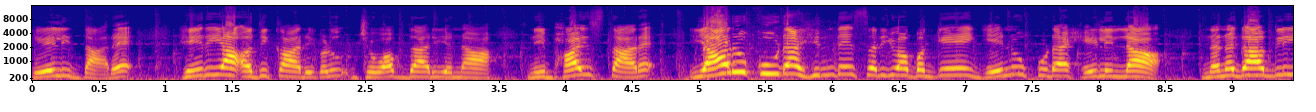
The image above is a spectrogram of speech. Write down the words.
ಹೇಳಿದ್ದಾರೆ. ಹಿರಿಯ ಅಧಿಕಾರಿಗಳು ಜವಾಬ್ದಾರಿಯನ್ನ ನಿಭಾಯಿಸ್ತಾರೆ. ಯಾರು ಕೂಡ ಹಿಂದೆ ಸರಿಯುವ ಬಗ್ಗೆ ಏನೂ ಕೂಡ ಹೇಳಿಲ್ಲ. ನನಗಾಗ್ಲಿ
